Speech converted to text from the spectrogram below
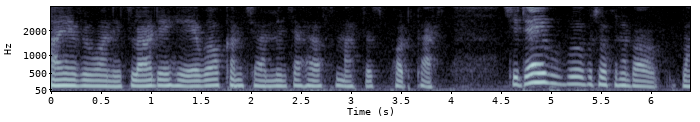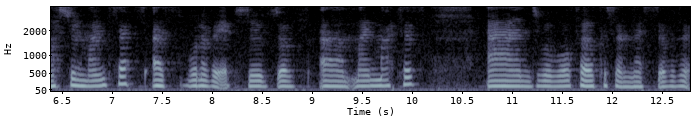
Hi everyone, it's Lada here. Welcome to our Mental Health Matters podcast. Today we will be talking about mastering mindsets as one of the episodes of um, Mind Matters, and we will focus on this over the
